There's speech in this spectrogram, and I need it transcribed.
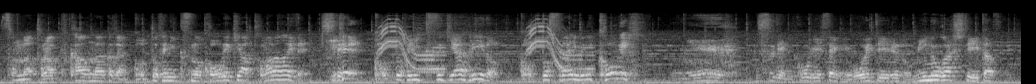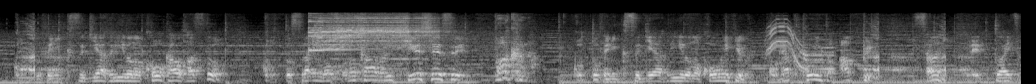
そんなトラップカードの中じゃゴッドフェニックスの攻撃は止まらないぜ。いけ。ゴッドフェニックスギアフリード。ゴッドスライムに攻撃。ええ。すでに攻撃宣言を終えているのを見逃していたぜ。ゴッドフェニックスギアフリードの効果を発動ドスライムをこのカードに吸収する。バカな。ゴッドフェニックスギアフリードの攻撃力。500ポイントアップ。さらにレッドアイズ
